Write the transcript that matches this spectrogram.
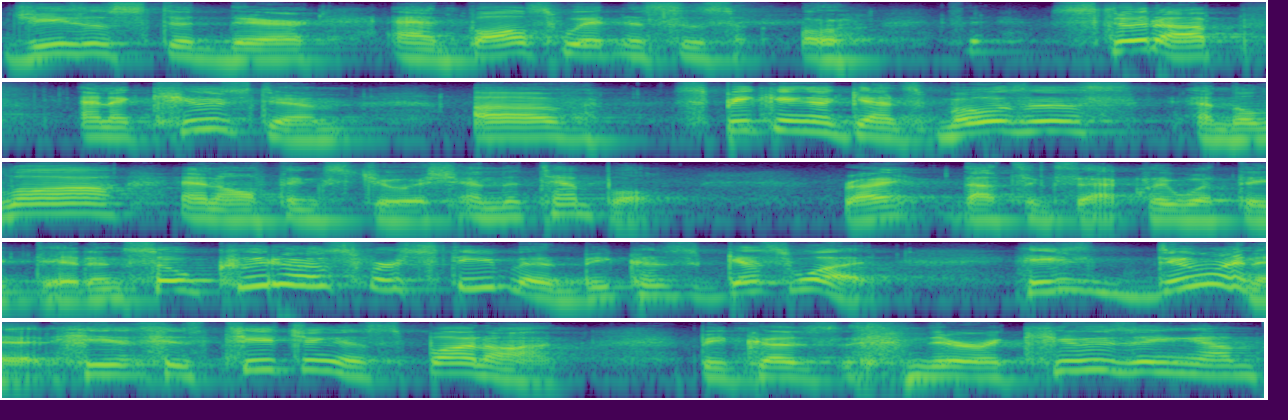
Jesus stood there, and false witnesses stood up and accused him of speaking against Moses and the law and all things Jewish and the temple, right? That's exactly what they did. And so kudos for Stephen because guess what? He's doing it. He's, his teaching is spot on because they're accusing him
